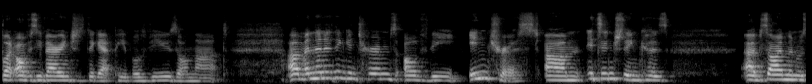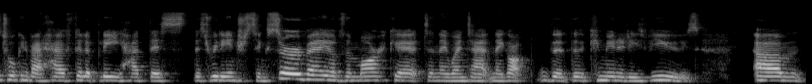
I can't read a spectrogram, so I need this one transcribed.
But obviously very interested to get people's views on that. Um, and then I think in terms of the interest, um, it's interesting because um, Simon was talking about how Philip Lee had this this really interesting survey of the market, and they went out and they got the the community's views. Um,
